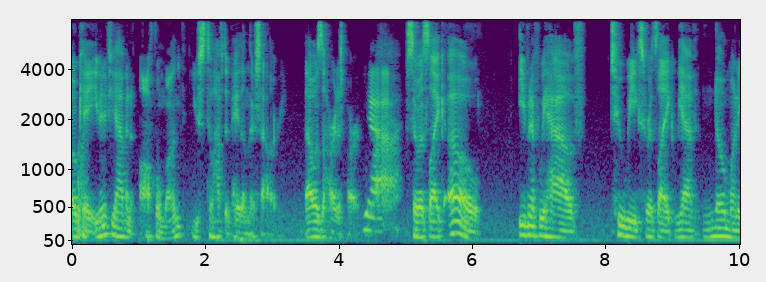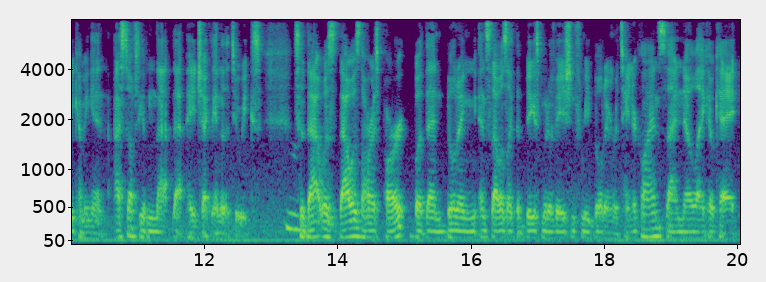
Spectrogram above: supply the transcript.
okay even if you have an awful month you still have to pay them their salary. That was the hardest part. Yeah, so it's like oh even if we have two weeks where it's like we have no money coming in i still have to give them that that paycheck at the end of the two weeks. Hmm. So that was that was the hardest part but then building and so that was like the biggest motivation for me building retainer clients that i know like okay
